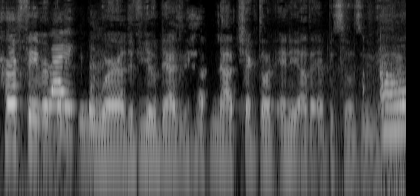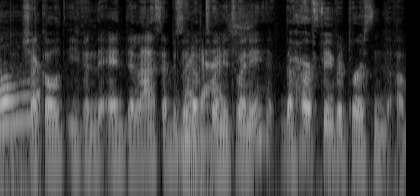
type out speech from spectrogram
her favorite like- person in the world. If you guys have not checked out any other episodes we've Oh. had, check out even the end, the last episode of gosh. 2020. The her favorite person, uh,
